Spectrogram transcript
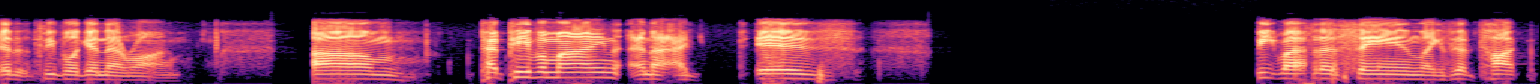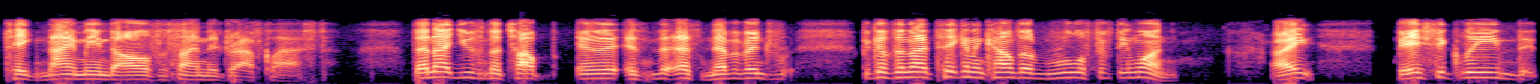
It is people are getting that wrong. Um, pet peeve of mine, and I is beat writers saying like it's going to take nine million dollars to sign the draft class. They're not using the top, and it- it's, that's never been because they're not taking account of the rule of 51, right? Basically, the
